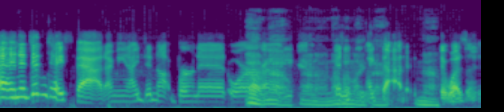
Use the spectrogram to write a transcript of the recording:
And it didn't taste bad. I mean, I did not burn it or Oh uh, no, you no, know, no, nothing anything like, like that. that. It, No. it wasn't,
